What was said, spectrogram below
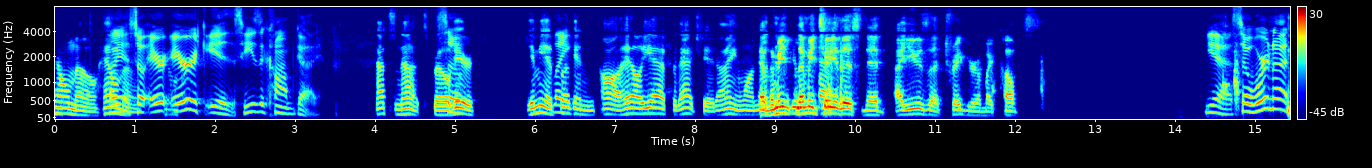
hell no, hell oh, yeah. no. So Eric, Eric is. He's a comp guy. that's nuts, bro. So- Here, give me a Like- fucking oh hell yeah for that shit. I ain't want And nothing. let to me let with me tell you this, Ned. I use a Traeger on my comps. Yeah. So we're not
